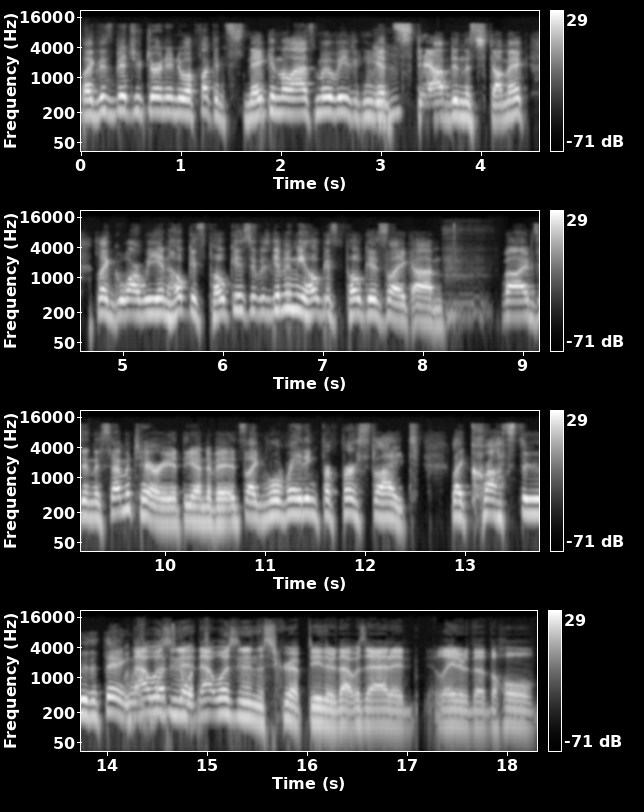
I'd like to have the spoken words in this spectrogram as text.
Like this bitch who turned into a fucking snake in the last movie can get Mhm. stabbed in the stomach. Like, are we in Hocus Pocus? It was giving me Hocus Pocus like um vibes in the cemetery at the end of it. It's like we're waiting for first light, like cross through the thing. Well, that what's wasn't going- it, that wasn't in the script either. That was added later. The the whole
